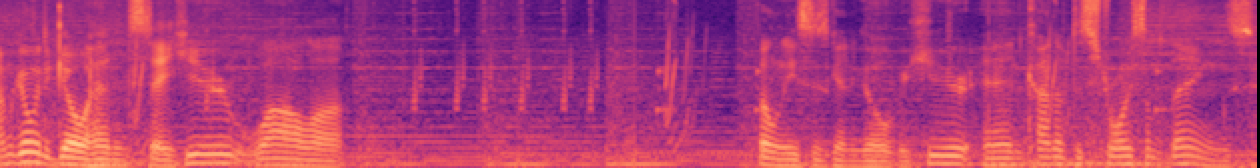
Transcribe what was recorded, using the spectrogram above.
I'm going to go ahead and stay here while uh, Felonice is gonna go over here and kind of destroy some things.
